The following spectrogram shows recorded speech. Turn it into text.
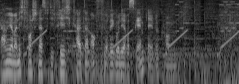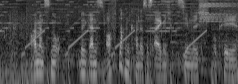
kann mir aber nicht vorstellen, dass wir die Fähigkeit dann auch für reguläres Gameplay bekommen. Auch wenn man es nur begrenzt oft machen kann, ist das eigentlich ziemlich okay.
